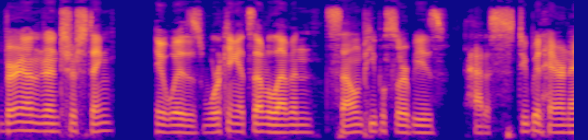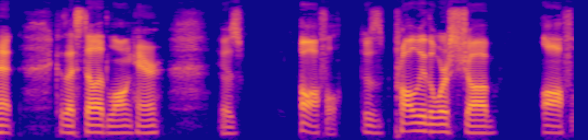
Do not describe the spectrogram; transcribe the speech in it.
very uninteresting. It was working at 7-Eleven, selling people Slurpees, had a stupid hairnet because I still had long hair. It was awful. It was probably the worst job off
